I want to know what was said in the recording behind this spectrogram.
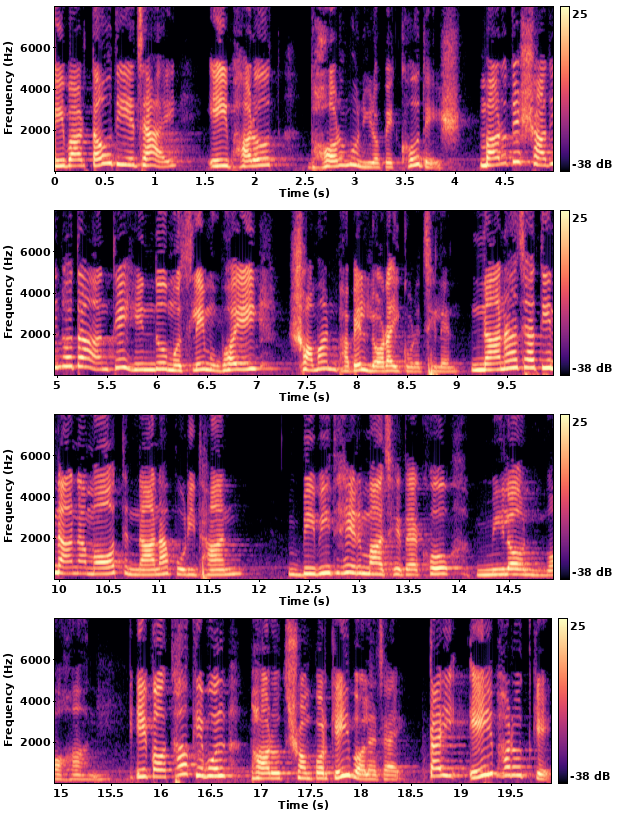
এই বার্তাও দিয়ে যায়, এই ভারত ধর্মনিরপেক্ষ দেশ। ভারতের স্বাধীনতা আনতে হিন্দু, মুসলিম উভয়েই সমানভাবে লড়াই করেছিলেন। নানা জাতি, নানা মত, নানা পরিধান বিবিধের মাঝে দেখো মিলন মহান। এ কথা কেবল ভারত সম্পর্কেই বলা যায়। তাই এই ভারতকে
